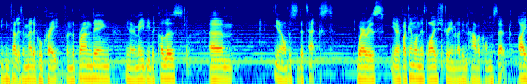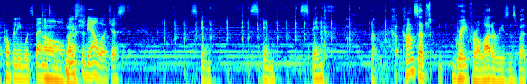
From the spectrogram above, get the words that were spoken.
You can tell it's a medical crate from the branding. You know, maybe the colours. Um, you know, obviously the text. Whereas, you know, if I came on this live stream and I didn't have a concept, I probably would spend Oh, most of the hour just spin, spin, spin. No, co- concepts great for a lot of reasons, but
